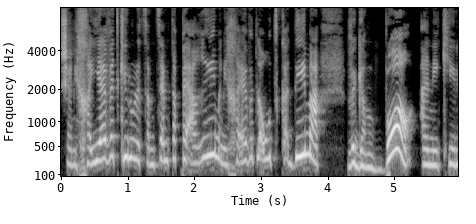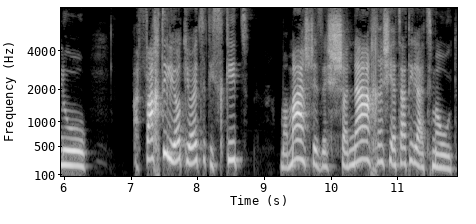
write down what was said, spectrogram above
שאני חייבת כאילו לצמצם את הפערים, אני חייבת לרוץ קדימה, וגם בו אני כאילו הפכתי להיות יועצת עסקית ממש איזה שנה אחרי שיצאתי לעצמאות.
